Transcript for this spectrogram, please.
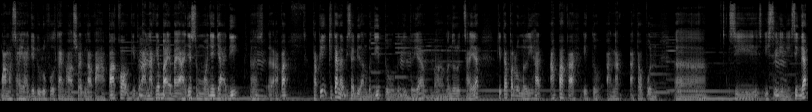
mama saya aja dulu full time housewife nggak apa-apa kok gitu anaknya baik-baik aja semuanya jadi eh, apa tapi kita nggak bisa bilang begitu begitu ya Eh, menurut saya kita perlu melihat apakah itu anak ataupun eh, si istri ini sehingga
